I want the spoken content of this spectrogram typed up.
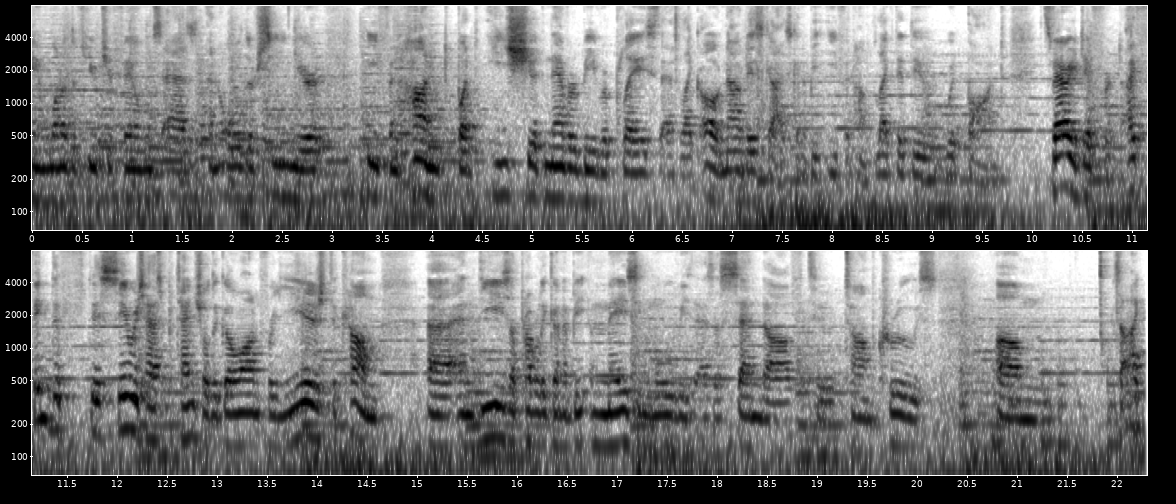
in one of the future films as an older senior Ethan Hunt, but he should never be replaced as like, oh, now this guy's gonna be Ethan Hunt, like they do with Bond. It's very different. I think the, this series has potential to go on for years to come, uh, and these are probably gonna be amazing movies as a send-off to Tom Cruise. Um, so I,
